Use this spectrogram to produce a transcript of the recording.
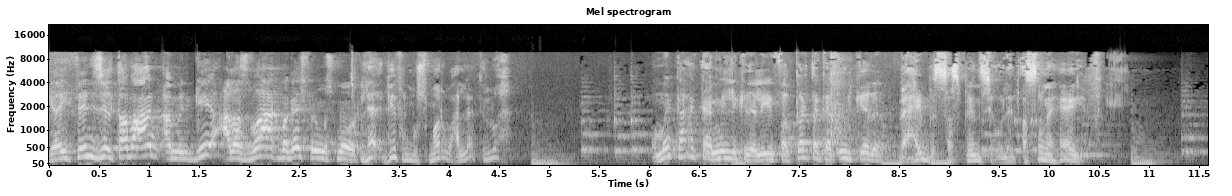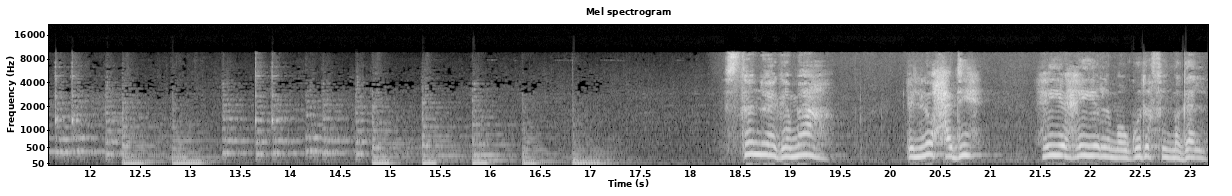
جاي تنزل طبعا قام جه على صباعك ما جاش في المسمار؟ لا جه في المسمار وعلقت اللوحة. امال أنت قاعد تعمل لي كده ليه؟ فكرتك هتقول كده. بحب ال suspense يا ولاد أصل أنا هايف. استنوا يا جماعة اللوحة دي هي هي اللي موجودة في المجلة.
